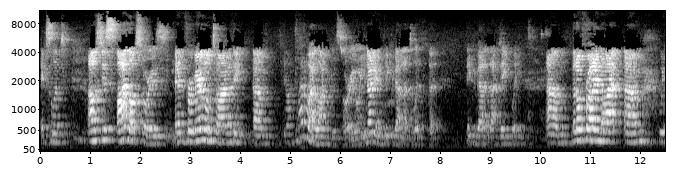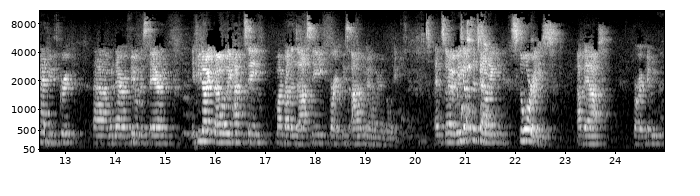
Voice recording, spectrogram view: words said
Excellent. I was just, I love stories. And for a very long time, I think, um, you're like, why do I like a good story? Or you don't even think about that, to think about it that deeply. Um, but on Friday night, um, we had youth group, um, and there were a few of us there. And if you don't know or you haven't seen, my brother Darcy broke his arm earlier in the week. And so we got to telling stories about broken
